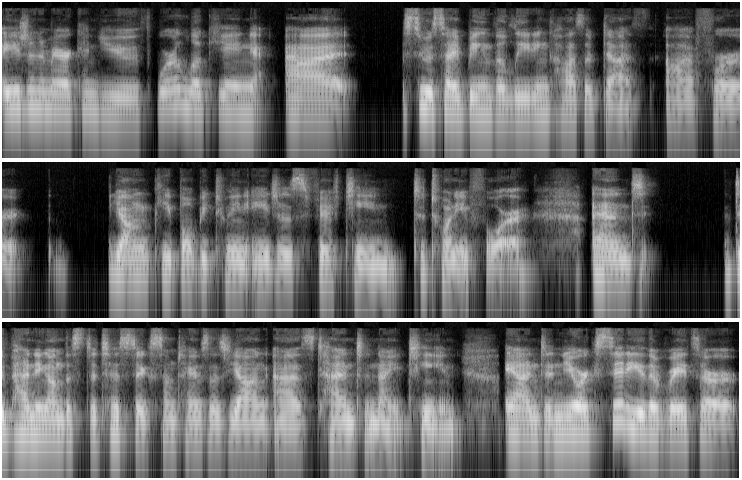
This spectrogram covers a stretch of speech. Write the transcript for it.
Asian American youth, we're looking at suicide being the leading cause of death uh, for young people between ages 15 to 24. And depending on the statistics, sometimes as young as 10 to 19. And in New York City, the rates are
